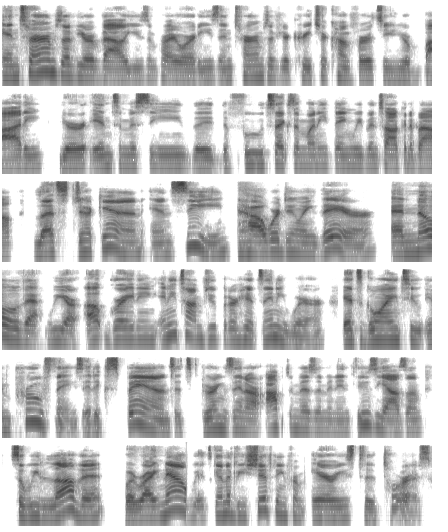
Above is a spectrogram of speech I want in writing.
In terms of your values and priorities, in terms of your creature comforts, your body, your intimacy, the, the food, sex, and money thing we've been talking about, let's check in and see how we're doing there and know that we are upgrading. Anytime Jupiter hits anywhere, it's going to improve things. It expands, it brings in our optimism and enthusiasm. So we love it. But right now, it's going to be shifting from Aries to Taurus.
